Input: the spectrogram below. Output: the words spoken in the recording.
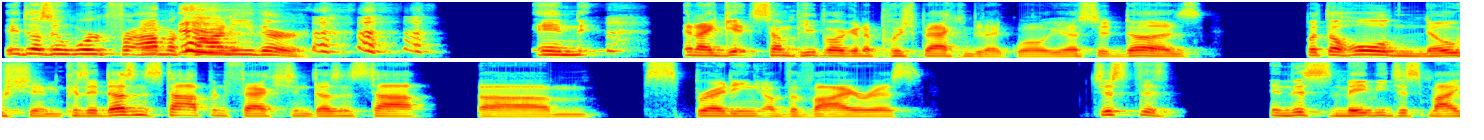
it doesn't work for Omicron either. And and I get some people are going to push back and be like, well, yes, it does. But the whole notion, because it doesn't stop infection, doesn't stop um, spreading of the virus, just the, and this is maybe just my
